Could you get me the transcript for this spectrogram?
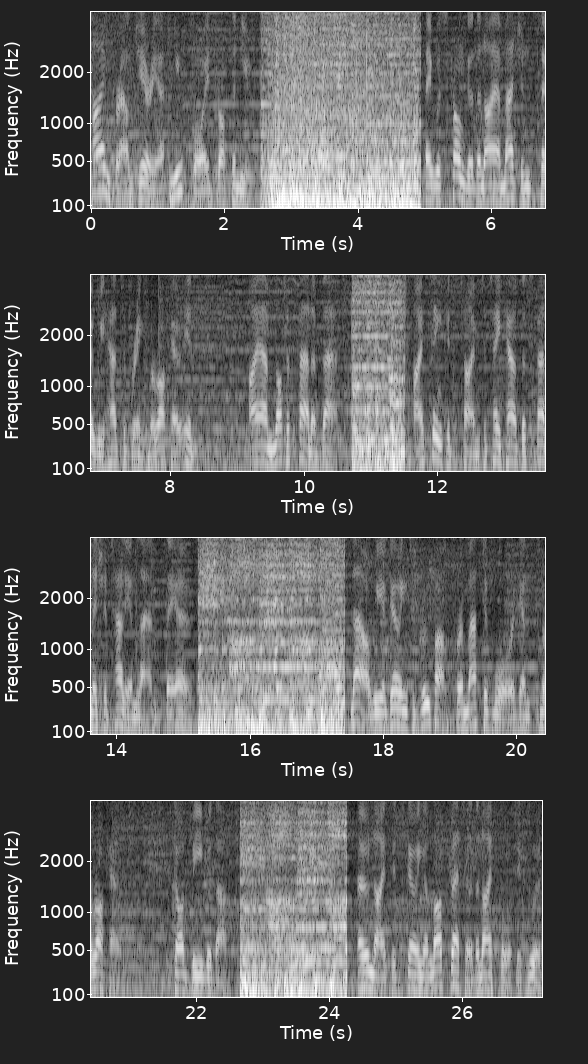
Time for Algeria, nuke boy drop the nuke. They were stronger than I imagined so we had to bring Morocco in. I am not a fan of that. I think it's time to take out the Spanish-Italian lands they own. Now we are going to group up for a massive war against Morocco. God be with us. Oh nice it's going a lot better than I thought it would.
